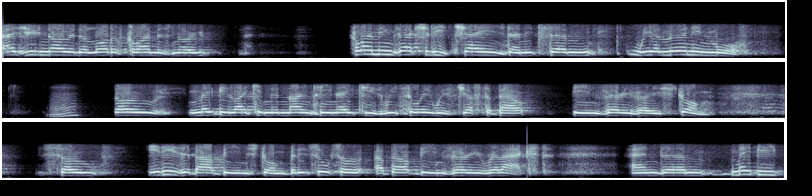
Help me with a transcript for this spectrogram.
as you know, and a lot of climbers know, climbing's actually changed, and it's um, we are learning more. So maybe like in the 1980s, we thought it was just about being very very strong. So it is about being strong, but it's also about being very relaxed. And um, maybe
